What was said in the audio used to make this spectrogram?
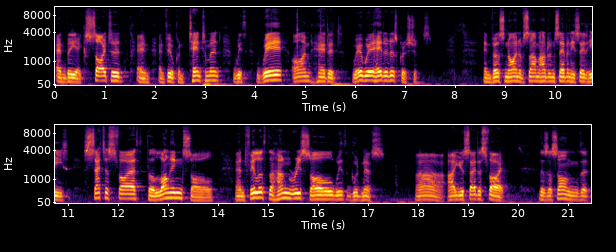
and be excited and, and feel contentment with where I'm headed, where we're headed as Christians. In verse 9 of Psalm 107, he said, He satisfieth the longing soul and filleth the hungry soul with goodness. Ah, are you satisfied? There's a song that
